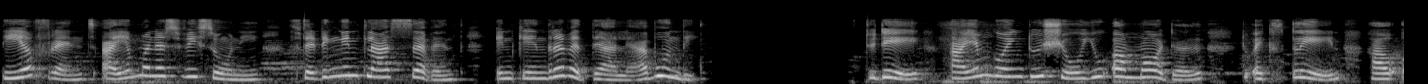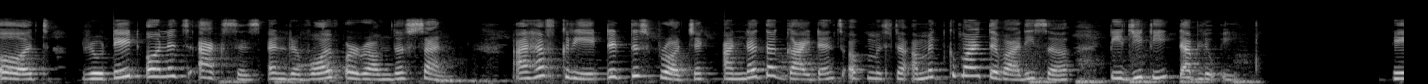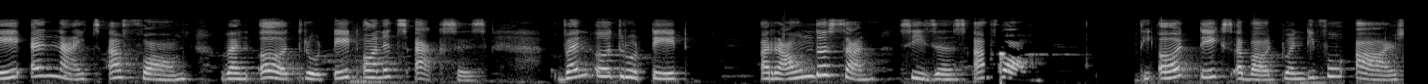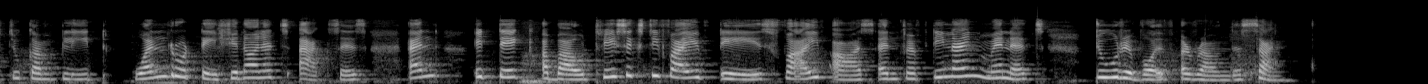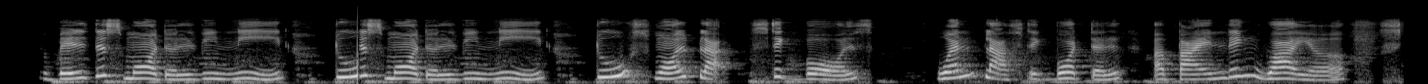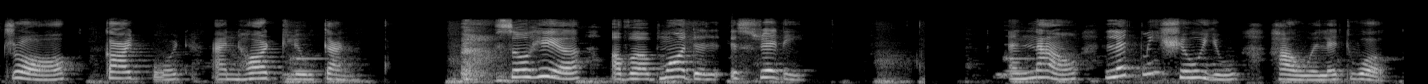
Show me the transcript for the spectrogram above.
Dear friends, I am Manasvi Soni, studying in class 7th in Kendriya Vidyalaya, Bundi. Today, I am going to show you a model to explain how Earth rotates on its axis and revolve around the Sun. I have created this project under the guidance of Mr. Amit Kumar Tiwari sir, TGTWE. Day and nights are formed when Earth rotates on its axis. When Earth rotates around the Sun, seasons are formed. The Earth takes about 24 hours to complete one rotation on its axis and it takes about 365 days, 5 hours and 59 minutes to revolve around the Sun. To build this model, we need two this model we need two small plastic balls, one plastic bottle, a binding wire, straw, cardboard and hot glue gun. So here our model is ready. And now let me show you how will it work.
